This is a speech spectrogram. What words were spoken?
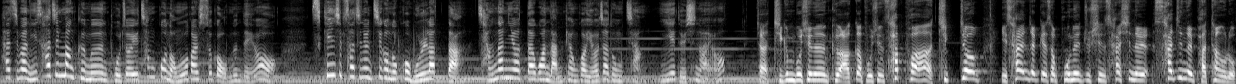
하지만 이 사진만큼은 도저히 참고 넘어갈 수가 없는데요. 스킨십 사진을 찍어놓고 몰랐다, 장난이었다고 한 남편과 여자 동창 이해되시나요? 자, 지금 보시는 그 아까 보신 사파 직접 이 사연자께서 보내주신 사진을 사진을 바탕으로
